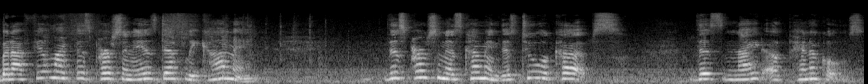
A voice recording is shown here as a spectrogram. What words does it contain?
But I feel like this person is definitely coming. This person is coming. This Two of Cups, this Knight of Pentacles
